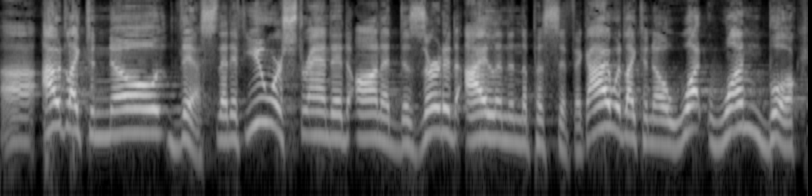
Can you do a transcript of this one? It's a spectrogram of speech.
uh, I would like to know this that if you were stranded on a deserted island in the Pacific, I would like to know what one book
